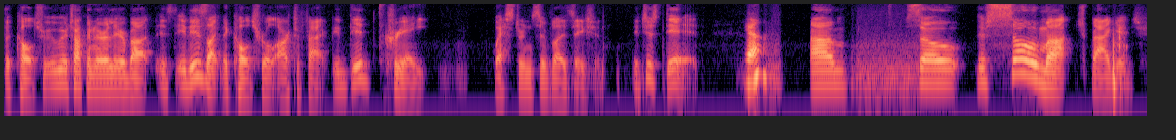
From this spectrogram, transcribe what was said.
the culture. We were talking earlier about it, it is like the cultural artifact. It did create Western civilization. It just did. Yeah. Um, so there's so much baggage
